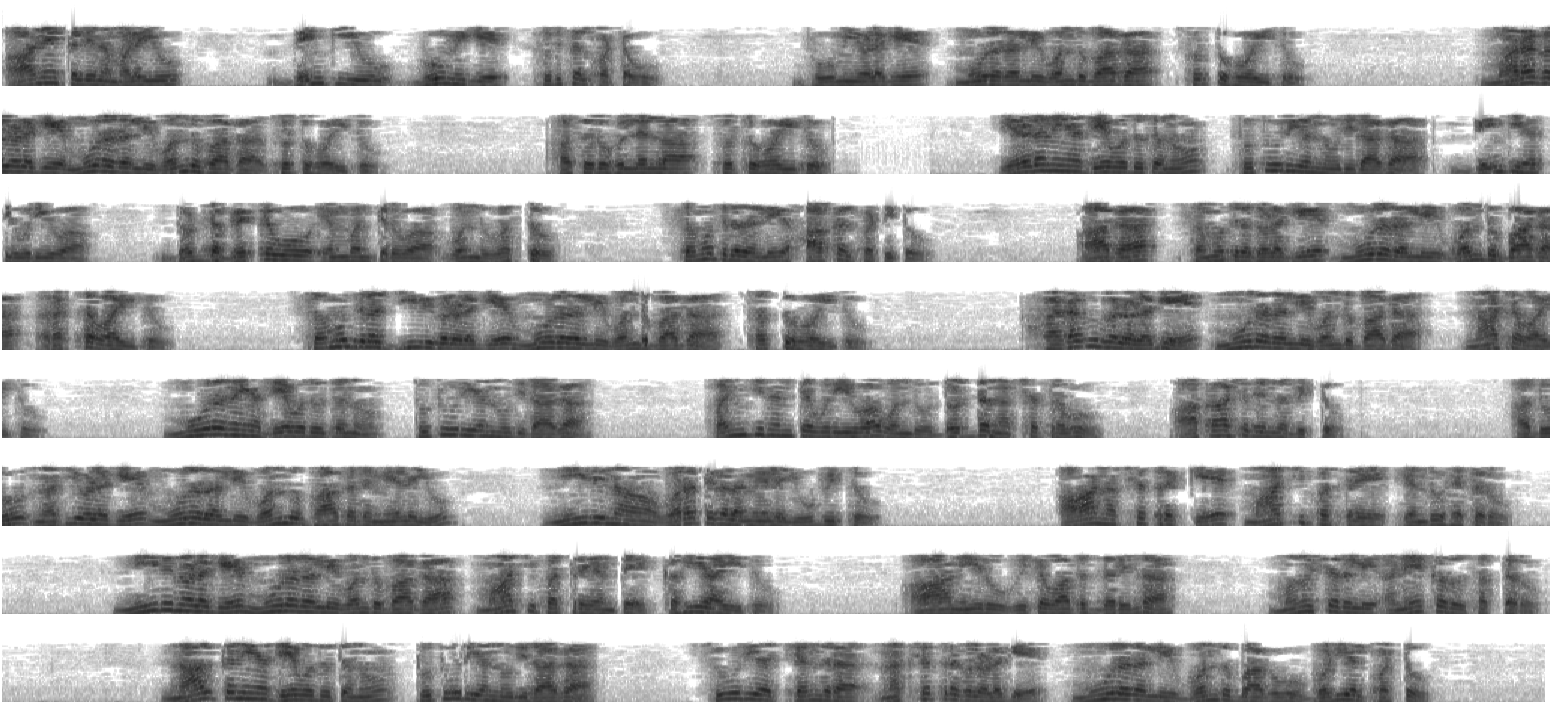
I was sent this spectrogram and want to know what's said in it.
ಆನೆಕಲ್ಲಿನ ಮಳೆಯು ಬೆಂಕಿಯು ಭೂಮಿಗೆ ಸುರಿಸಲ್ಪಟ್ಟವು. ಭೂಮಿಯೊಳಗೆ ಮೂರರಲ್ಲಿ ಒಂದು ಭಾಗ ಸುಟ್ಟು ಹೋಯಿತು. ಮರಗಳೊಳಗೆ ಮೂರರಲ್ಲಿ ಒಂದು ಭಾಗ ಸುಟ್ಟು ಹೋಯಿತು. ಹಸಿರು ಹುಲ್ಲೆಲ್ಲ ಸುಟ್ಟು ಹೋಯಿತು. ಎರಡನೆಯ ದೇವದೂತನು ತುತೂರಿಯನ್ನು ಊದಿದಾಗ ಬೆಂಕಿ ಹತ್ತಿ ಉರಿಯುವ ದೊಡ್ಡ ಬೆಟ್ಟವೋ ಎಂಬಂತಿರುವ ಒಂದು ವಸ್ತು ಸಮುದ್ರದಲ್ಲಿ ಹಾಕಲ್ಪಟ್ಟಿತು. ಆಗ ಸಮುದ್ರದೊಳಗೆ ಮೂರರಲ್ಲಿ ಒಂದು ಭಾಗ ರಕ್ತವಾಯಿತು. ಸಮುದ್ರ ಜೀವಿಗಳೊಳಗೆ ಮೂರರಲ್ಲಿ ಒಂದು ಭಾಗ ಸತ್ತು ಹೋಯಿತು. ಹಡಗುಗಳೊಳಗೆ ಮೂರರಲ್ಲಿ ಒಂದು ಭಾಗ ನಾಶವಾಯಿತು. ಮೂರನೆಯ ದೇವದೂತನು ತುತೂರಿಯನ್ನೂದಿದಾಗ ಪಂಜಿನಂತೆ ಉರಿಯುವ ಒಂದು ದೊಡ್ಡ ನಕ್ಷತ್ರವು ಆಕಾಶದಿಂದ ಬಿತ್ತು. ಅದು ನದಿಯೊಳಗೆ ಮೂರರಲ್ಲಿ ಒಂದು ಭಾಗದ ಮೇಲೆಯೂ ನೀರಿನ ಒರತೆಗಳ ಮೇಲೆಯೂ ಬಿತ್ತು. ಆ ನಕ್ಷತ್ರಕ್ಕೆ ಮಾಚಿಪತ್ರೆ ಎಂದು ಹೆಸರು. ನೀರಿನೊಳಗೆ ಮೂರರಲ್ಲಿ ಒಂದು ಭಾಗ ಮಾಚಿಪತ್ರೆಯಂತೆ ಕಹಿಯಾಯಿತು. ಆ ನೀರು ವಿಷವಾದದ್ದರಿಂದ ಮನುಷ್ಯರಲ್ಲಿ ಅನೇಕರು ಸತ್ತರು. ನಾಲ್ಕನೆಯ ದೇವದೂತನು ತುತೂರಿಯನ್ನುದಿದಾಗ ಸೂರ್ಯ ಚಂದ್ರ ನಕ್ಷತ್ರಗಳೊಳಗೆ ಮೂರರಲ್ಲಿ ಒಂದು ಭಾಗವು ಬಡಿಯಲ್ಪಟ್ಟು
